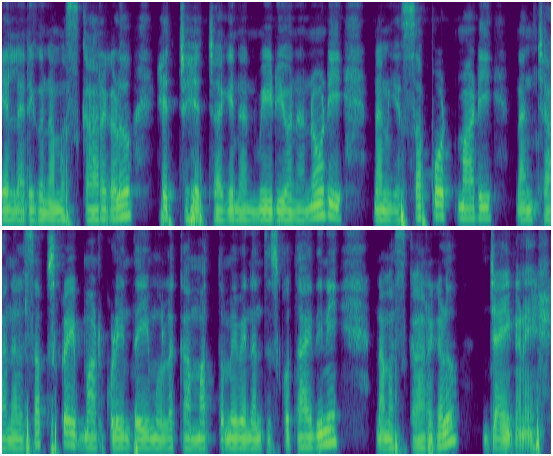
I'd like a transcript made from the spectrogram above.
ಎಲ್ಲರಿಗೂ ನಮಸ್ಕಾರಗಳು. ಹೆಚ್ಚು ಹೆಚ್ಚಾಗಿ ನನ್ನ ವಿಡಿಯೋನ ನೋಡಿ, ನನಗೆ ಸಪೋರ್ಟ್ ಮಾಡಿ ನನ್ನ ಚಾನಲ್ ಸಬ್ಸ್ಕ್ರೈಬ್ ಮಾಡ್ಕೊಳ್ಳಿ ಅಂತ ಈ ಮೂಲಕ ಮತ್ತೊಮ್ಮೆ ವಿನಂತಿಸ್ಕೊತಾ ಇದ್ದೀನಿ. ನಮಸ್ಕಾರಗಳು. ಜೈ ಗಣೇಶ.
